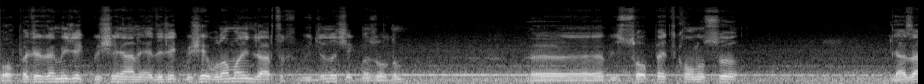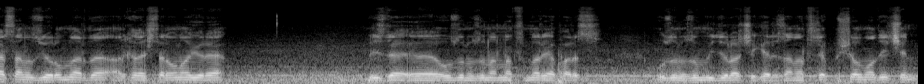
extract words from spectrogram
Sohbet edemeyecek bir şey yani edecek bir şey bulamayınca artık video da çekmez oldum. Ee, bir sohbet konusu yazarsanız yorumlarda arkadaşlar ona göre biz de e, uzun uzun anlatımlar yaparız. Uzun uzun videolar çekeriz. Anlatacak bir şey olmadığı için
